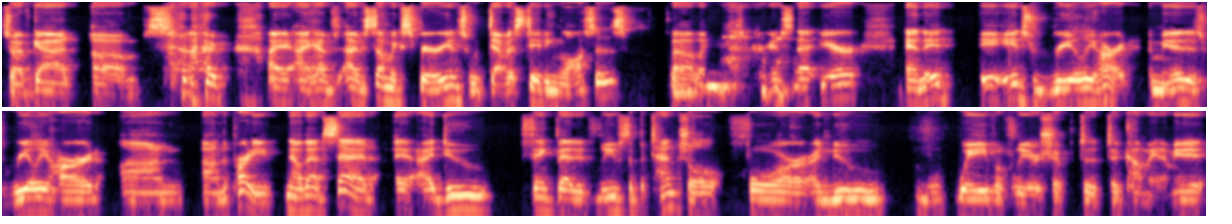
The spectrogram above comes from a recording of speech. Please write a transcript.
So I've got um, I, I, have I have some experience with devastating losses, uh, like experience that year, and it, it, it's really hard. I mean, it is really hard on on the party. Now that said, I, I do think that it leaves the potential for a new wave of leadership to, to come in. I mean, it,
